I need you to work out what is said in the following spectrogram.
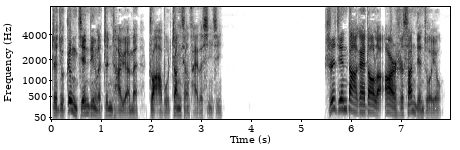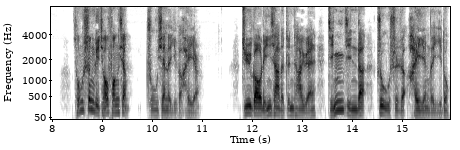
这就更坚定了侦查员们抓捕张向才的信心。时间大概到了二十三点左右，从胜利桥方向出现了一个黑影。居高临下的侦查员紧紧地注视着黑影的移动。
